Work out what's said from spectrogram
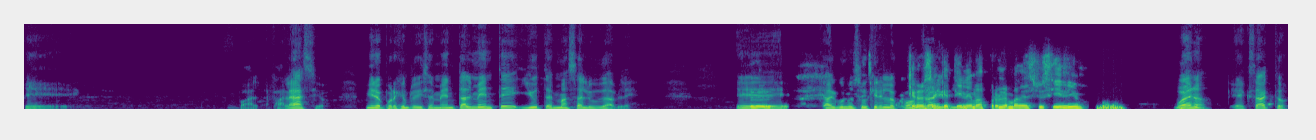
eh, fal- falacio. Mira, por ejemplo, dice, mentalmente Utah es más saludable. Eh, Algunos sugieren lo ¿Que no es el contrario. que tiene más problemas de suicidio? Bueno, exacto.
